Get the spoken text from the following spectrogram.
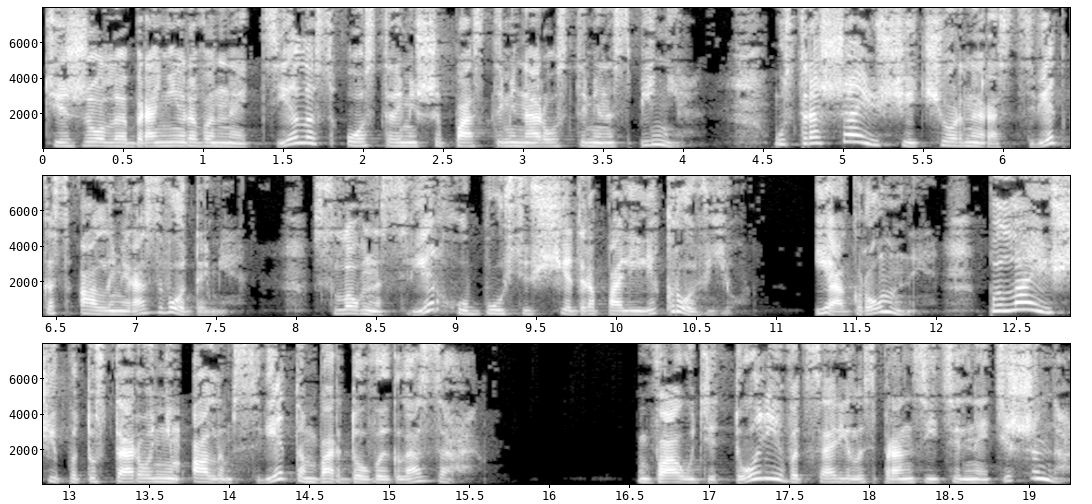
Тяжелое бронированное тело с острыми шипастыми наростами на спине, устрашающая черная расцветка с алыми разводами, словно сверху Бусю щедро полили кровью, и огромные, пылающие потусторонним алым светом бордовые глаза. В аудитории воцарилась пронзительная тишина,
